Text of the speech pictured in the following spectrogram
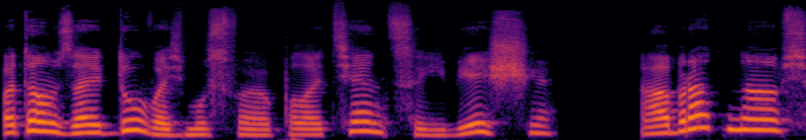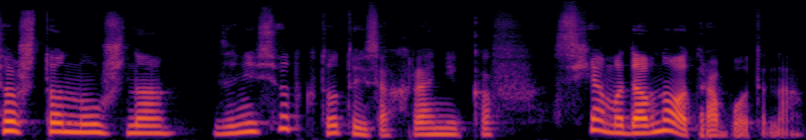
Потом зайду, возьму свое полотенце и вещи, а обратно все, что нужно, занесет кто-то из охранников. Схема давно отработана.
